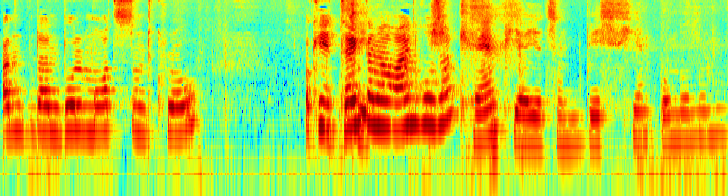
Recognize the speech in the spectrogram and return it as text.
anderen Bull, Mords und Crow. Okay, tank Okay. da mal rein, Rosa. Ich camp hier jetzt ein bisschen. Bum, bum, bum.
